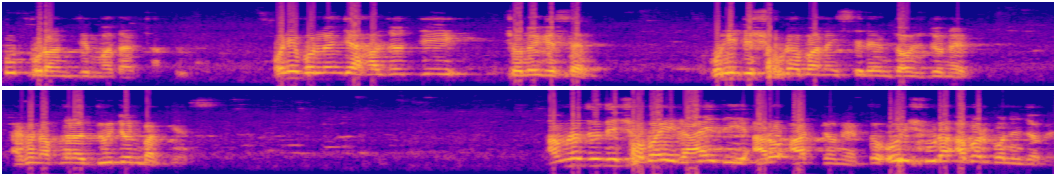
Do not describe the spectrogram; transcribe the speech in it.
খুব পুরান জিম্মাদার ছাত্র। উনি বললেন যে হাজরতজি চলে গেছেন। উনি যে সুরা বানাইছিলেন দশ জনের, এখন আপনারা দুইজন বাকি আছে। আমরা যদি সবাই রায় দিই আরও আট জনের, তো ওই সুরা আবার বনে যাবে।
